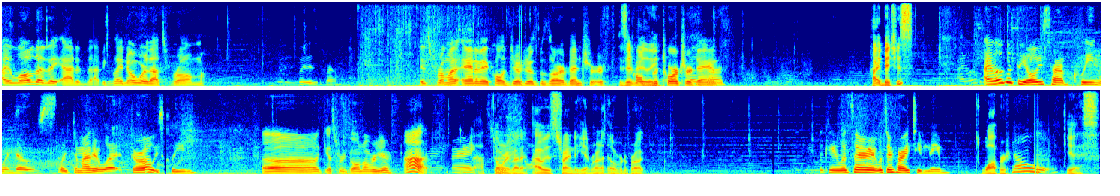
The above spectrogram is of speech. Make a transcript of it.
I love that they added that because I know where that's from. What is it from? It's from an anime called JoJo's Bizarre Adventure. Is it called really? The Torture Oh, Dance. God. Hi, bitches. I love that they always have clean windows. Like no matter what, they're always clean. Uh, I guess we're going over here. Ah, All right. bastard. Don't worry about it. I was trying to get Runneth over to Brock. Okay, what's our what's our fire team name? Whopper. No, Yes.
